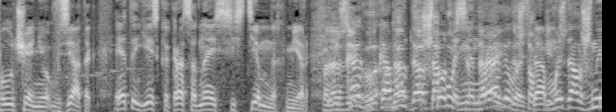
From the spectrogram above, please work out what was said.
получению взяток, это есть как раз одна из системных мер. Подожди, и как бы кому-то да- что-то допустим, не давай, нравилось, чтоб да, не- мы должны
